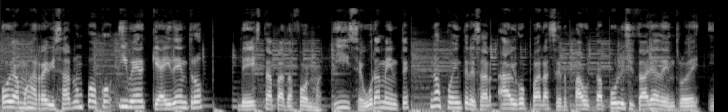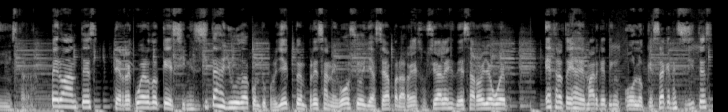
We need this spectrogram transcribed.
Hoy vamos a revisarlo un poco y ver qué hay dentro de esta plataforma y seguramente nos puede interesar algo para hacer pauta publicitaria dentro de Instagram. Pero antes te recuerdo que si necesitas ayuda con tu proyecto, empresa, negocio, ya sea para redes sociales, desarrollo web, estrategias de marketing o lo que sea que necesites,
